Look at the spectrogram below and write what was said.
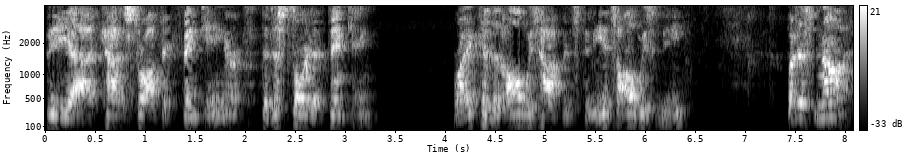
the uh, catastrophic thinking or the distorted thinking, right? Because it always happens to me. It's always me. But it's not.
